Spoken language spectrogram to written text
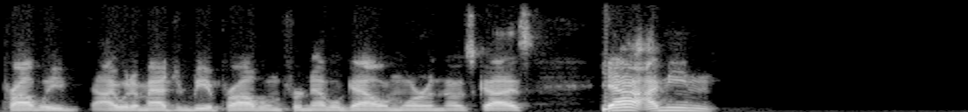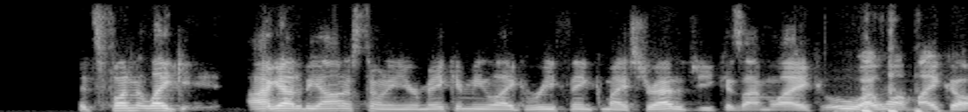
probably I would imagine be a problem for Neville Gallimore and those guys. Yeah, I mean, it's fun. Like I got to be honest, Tony, you're making me like rethink my strategy because I'm like, oh, I want Micah,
